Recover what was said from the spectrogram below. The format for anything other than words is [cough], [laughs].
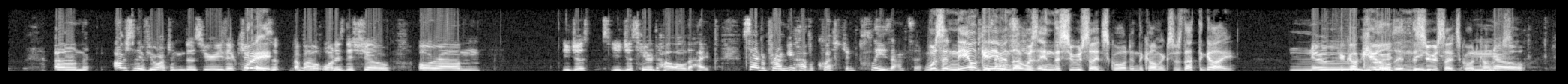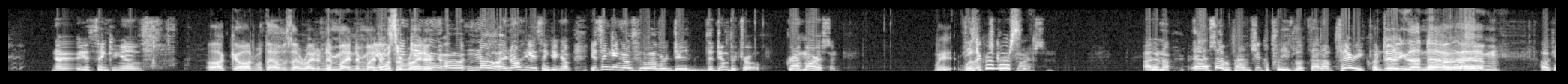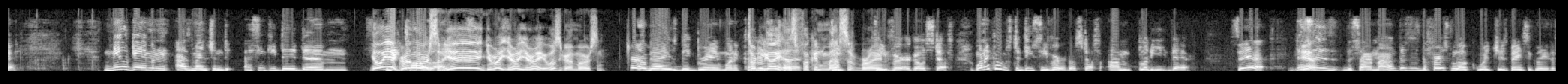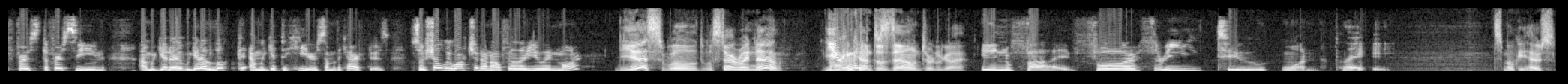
Um, obviously, if you're watching this, you're either curious Wait. about what is this show, or um, you just you just heard how all the hype. Cyberprime, you have a question. Please answer. Was it Neil Please Gaiman that was in the Suicide Squad in the comics? Was that the guy No. who got killed in the Suicide Squad comics? No. No, you're thinking of. Oh God, what the hell was that writer? Never mind, never mind. you're There was a writer. Uh, no, I know who you're thinking of. You're thinking of whoever did the Doom Patrol, Grant Morrison. Wait, was it Grant Morrison? I don't know. Uh, Cyberprime, if you could please look that up very quickly. I'm doing that now. I- Um, Okay. Neil Gaiman, as mentioned, I think he did. Um, oh yeah, Grant Morrison. Yeah, yeah, yeah, you're right, you're right, you're right. It was Grant Morrison. Turtle Guy is big brain when it comes. Turtle guy to has fucking massive DC brain. Vertigo stuff. When it comes to DC Vertigo stuff, I'm bloody there. So yeah, this Yeah. is the Sandman. This is the first look, which is basically the first the first scene, and we get a we get a look and we get to hear some of the characters. So shall we watch it and I'll fill you in more? Yes, we'll we'll start right now. You can Alright. count us down, Turtle Guy. In five, four, three, two, one, play. Smoky House.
